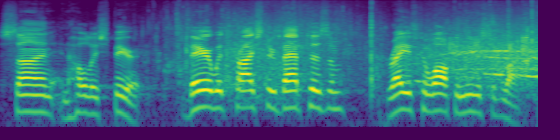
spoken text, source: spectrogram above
Son, and Holy Spirit. Bear with Christ through baptism, raised to walk in newness of life.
